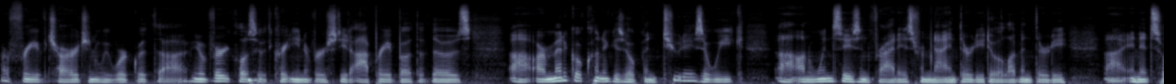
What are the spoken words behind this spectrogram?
are free of charge, and we work with uh, you know very closely with Creighton University to operate both of those. Uh, our medical clinic is open two days a week uh, on Wednesdays and Fridays from 9:30 to 11:30, and it's a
